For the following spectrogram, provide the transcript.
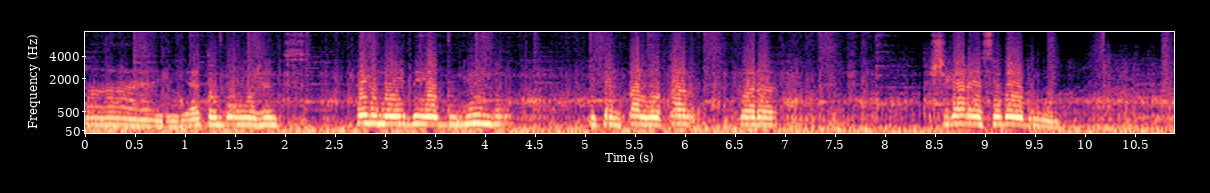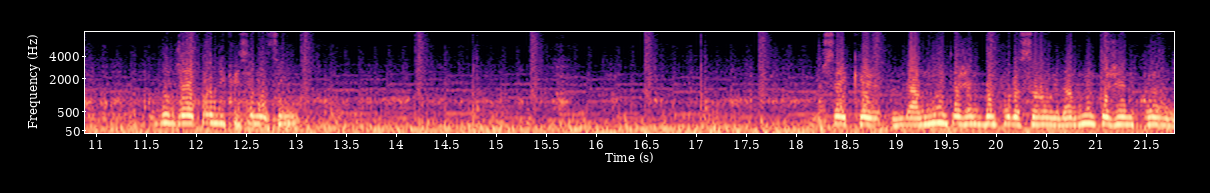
Ai, é tão bom a gente ter uma ideia do mundo e tentar lutar para chegar a essa ideia do mundo. O mundo já é tão difícil assim. Sei que ainda há muita gente de bom coração, ainda há muita gente com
